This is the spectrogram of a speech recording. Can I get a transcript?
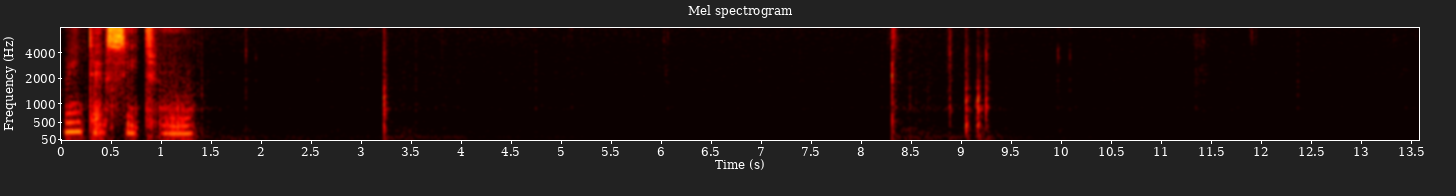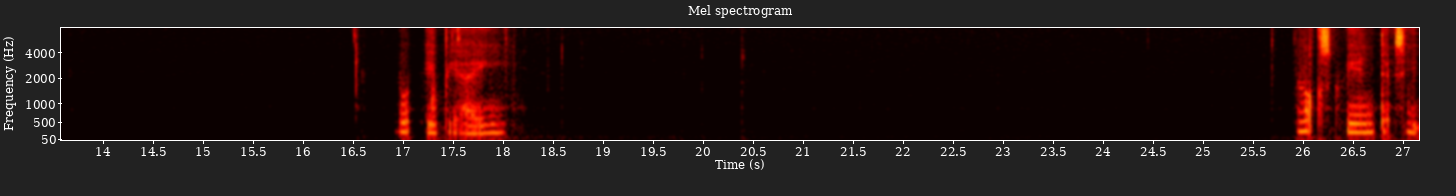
Green taxi to API block screen taxi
